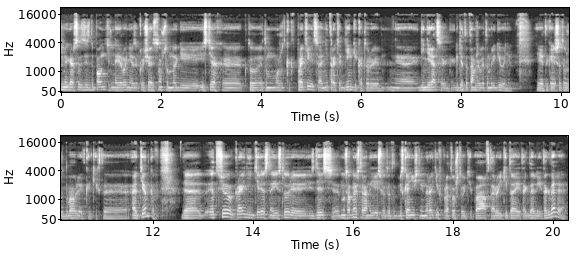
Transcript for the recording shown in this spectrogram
Мне кажется, здесь дополнительная ирония заключается в том, что многие из тех, э, кто этому может как-то противиться, они тратят деньги, которые э, генерятся где-то там же в этом регионе. И это, конечно, тоже добавляет каких-то оттенков. Э, это все крайне интересная история. И здесь, ну, с одной стороны, есть вот этот бесконечный нарратив про то, что типа, а, второй Китай и так далее, и так далее.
